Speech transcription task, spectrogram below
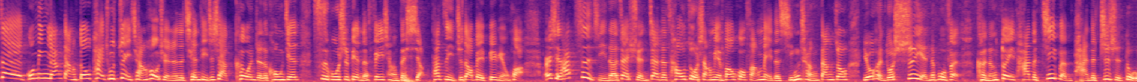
在国民两党都派出最强候选人的前提之下，柯文哲的空间似乎是变得非常的小，他自己知道被边缘化，而且他自己呢在选战的操。操作上面，包括访美的行程当中，有很多失言的部分，可能对他的基本盘的支持度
